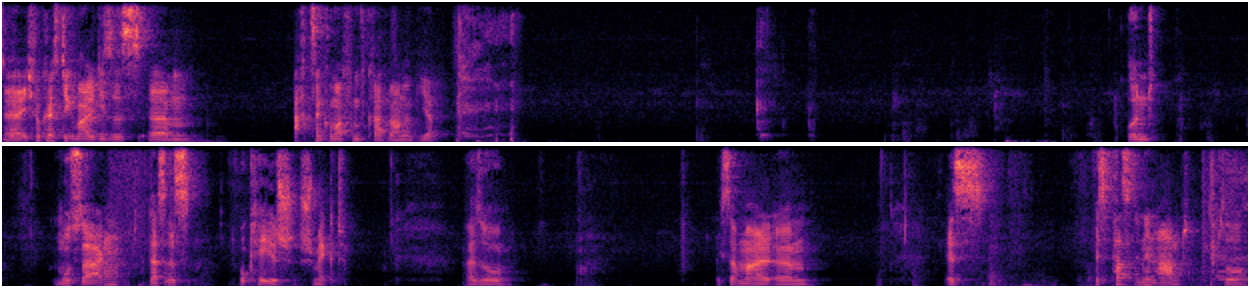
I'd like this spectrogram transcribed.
Äh, ich verköstige mal dieses ähm, 18,5 Grad warme Bier. Und muss sagen, dass es okayisch schmeckt. Also, ich sag mal, ähm, es, es passt in den Abend. So,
